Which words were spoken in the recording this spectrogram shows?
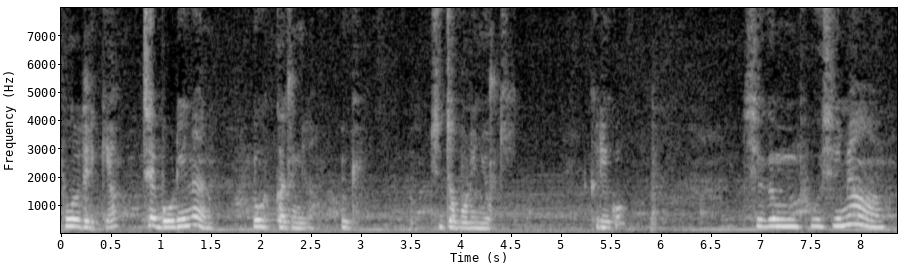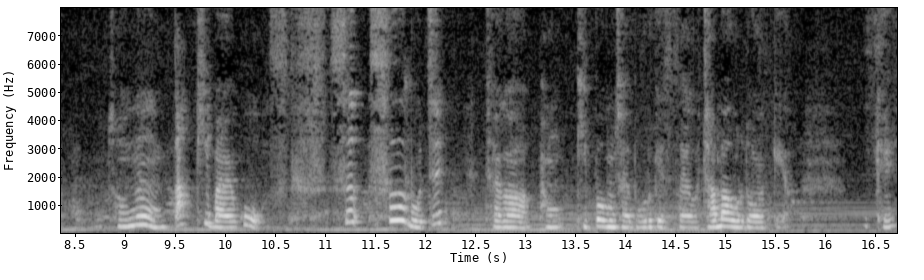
보여드릴게요. 제 머리는 여기까지입니다. 여기. 진짜 머리는 여기. 그리고 지금 보시면 저는 딱히 말고 스, 스 뭐지? 제가 방, 기법은 잘 모르겠어요. 자막으로 넣을게요. 이렇게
